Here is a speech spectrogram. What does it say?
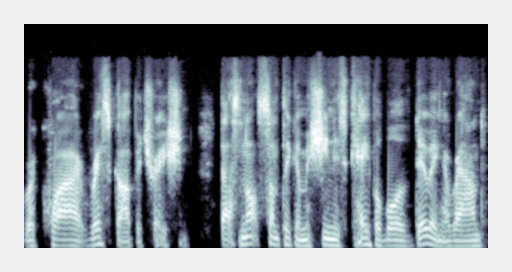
require risk arbitration. That's not something a machine is capable of doing around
